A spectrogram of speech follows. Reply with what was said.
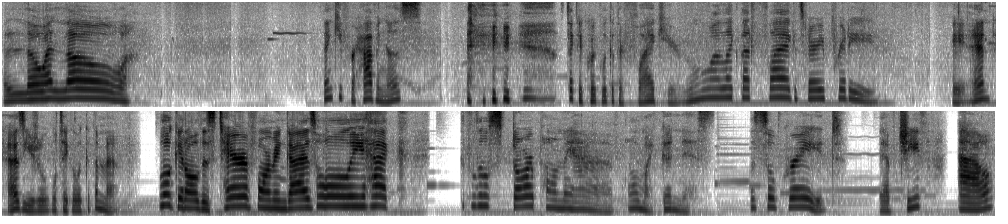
Hello, hello! Thank you for having us. Let's take a quick look at their flag here. Ooh, I like that flag. It's very pretty. Okay, and as usual, we'll take a look at the map. Look at all this terraforming, guys. Holy heck. Look at the little star pond they have. Oh my goodness. That's so great. They have Chief, Al.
